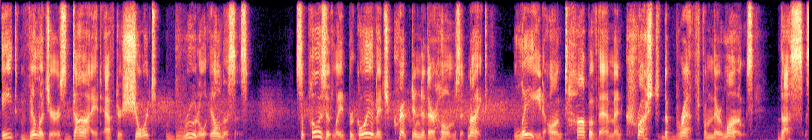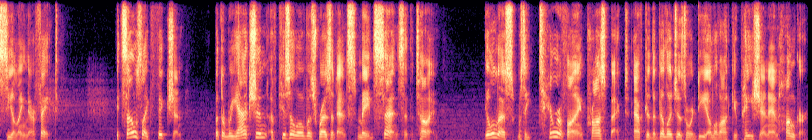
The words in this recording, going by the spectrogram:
eight villagers died after short, brutal illnesses. Supposedly, Blagojevich crept into their homes at night, laid on top of them and crushed the breath from their lungs, thus sealing their fate. It sounds like fiction, but the reaction of Kiselevo's residents made sense at the time. Illness was a terrifying prospect after the village's ordeal of occupation and hunger,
